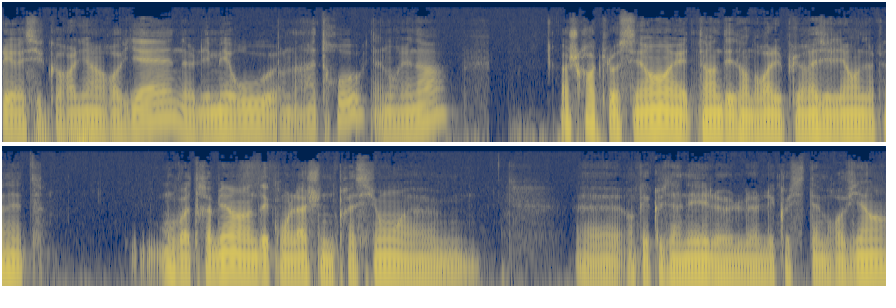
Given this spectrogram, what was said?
Les récifs coralliens reviennent, les mérous, on en a trop, tellement il y en a. Ah, je crois que l'océan est un des endroits les plus résilients de la planète. On voit très bien, hein, dès qu'on lâche une pression, euh, en quelques années, l'écosystème revient.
